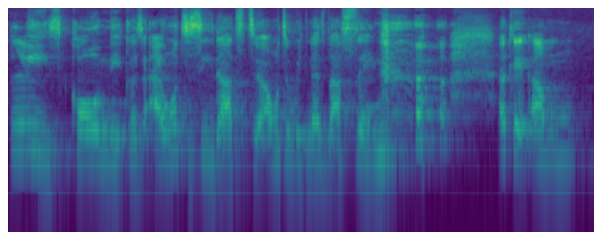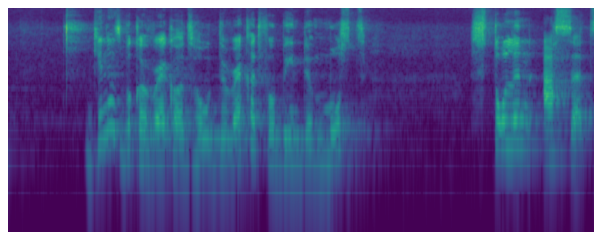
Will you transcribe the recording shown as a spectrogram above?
please call me because I want to see that too. I want to witness that thing. okay, um Guinness Book of Records hold the record for being the most stolen asset,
